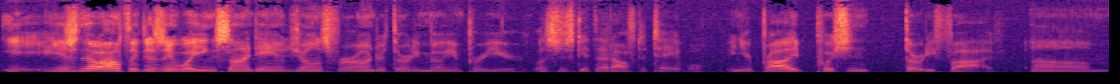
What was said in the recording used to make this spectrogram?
you, know, I don't think there's any way you can sign Daniel Jones for under 30 million per year. Let's just get that off the table. And you're probably pushing 35. Um,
